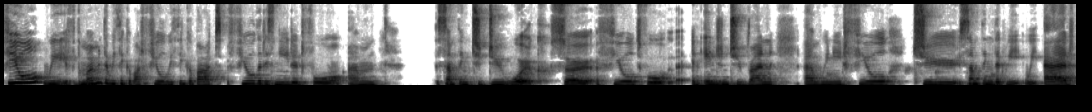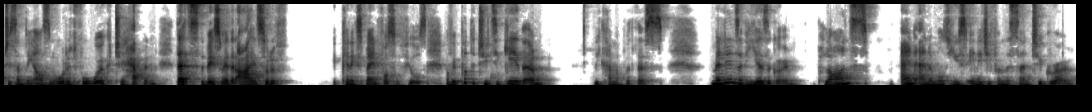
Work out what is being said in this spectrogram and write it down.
Fuel we if the moment that we think about fuel we think about fuel that is needed for um, something to do work. So fuel for an engine to run um, we need fuel to something that we we add to something else in order for work to happen. That's the best way that I sort of can explain fossil fuels. If we put the two together, we come up with this. Millions of years ago, plants and animals used energy from the sun to grow.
